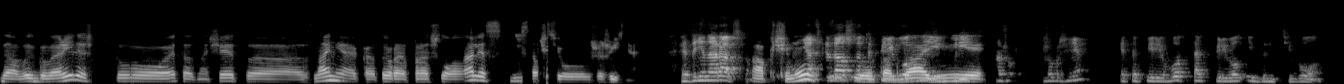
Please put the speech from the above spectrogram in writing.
да, вы говорили, что это означает э, знание, которое прошло анализ и стало частью уже жизни. Это не на арабском. А почему? Я сказал, что это перевод на не... Прошу, прощения. Это перевод, так перевел Ибн Тивон.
